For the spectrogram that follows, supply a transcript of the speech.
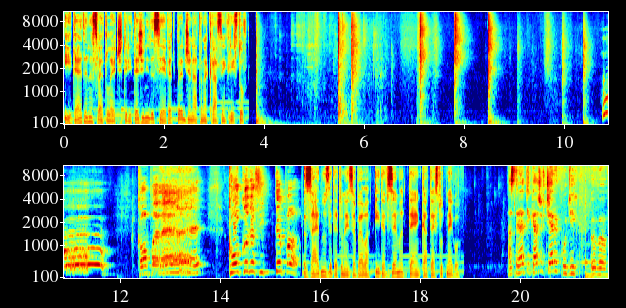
И идеята на Светла е четирите жени да се явят пред жената на Красен Христов Копале! Колко да си тъпа! заедно с детето на Изабела и да вземат ДНК тест от него. Аз трябва да ти кажа, вчера ходих в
